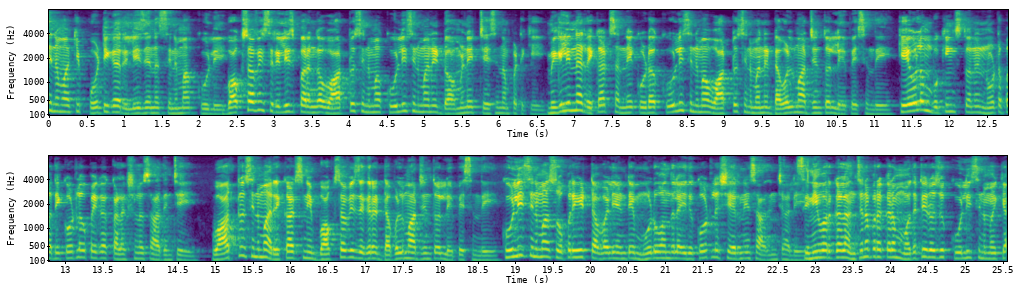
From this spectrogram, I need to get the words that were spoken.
సినిమాకి పోటీగా రిలీజ్ అయిన సినిమా కూలీ. బాక్స్ ఆఫీస్ రిలీజ్ పరంగా వార్ టూ సినిమా కూలీ సినిమాని డామినేట్ చేసినప్పటికీ మిగిలిన రికార్డ్స్ అన్ని కూడా కూలీ సినిమా వార్ టూ సినిమాని డబుల్ మార్జిన్తో లేపేసింది. కేవలం బుకింగ్స్ తోనే నూట పది కోట్లకు పైగా కలెక్షన్లు సాధించి వార్ టూ సినిమా రికార్డ్స్ని బాక్స్ ఆఫీస్ దగ్గర డబుల్ మార్జిన్తో లేపేసింది. కూలీ సినిమా సూపర్ హిట్ అవ్వాలి అంటే మూడు వందల ఐదు కోట్ల షేర్ని సాధించాలి. సినీ వర్గాల అంచనా ప్రకారం మొదటి రోజు కూలీ సినిమాకి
